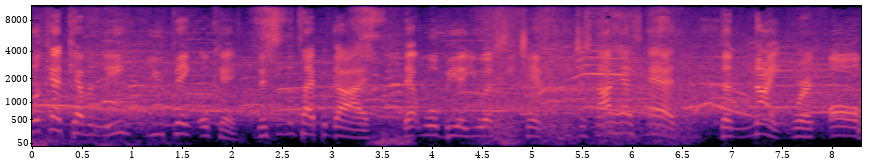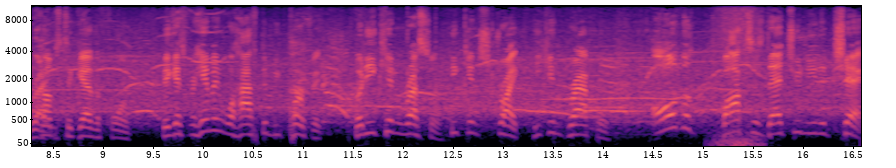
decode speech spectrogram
look at Kevin Lee, you think, okay, this is the type of guy that will be a UFC champion. He just not has had the night where it all right. comes together for him. Because for him, it will have to be perfect. But he can wrestle, he can strike, he can grapple. All the boxes that you need to check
